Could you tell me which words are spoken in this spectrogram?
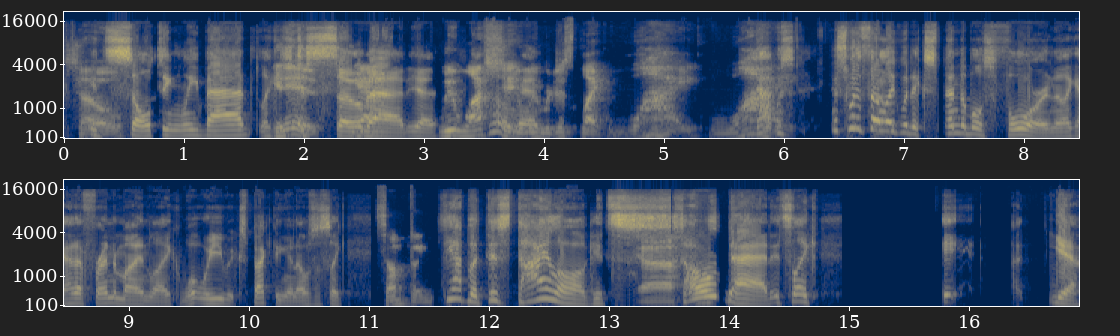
So Insultingly bad. Like It it's is, just so yeah. bad. Yeah. we watched Oh, it and we were just like, why? Why? That was that's what it felt So- like with Expendables 4. And like I had a friend of mine, like, what were you expecting? And I was just like, something. yeah, but this dialogue, it's Yeah. so bad. It's like it uh, yeah,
